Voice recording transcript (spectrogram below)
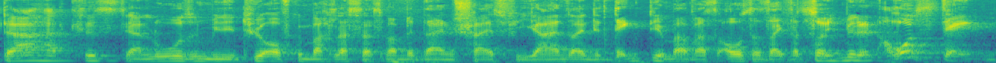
da hat Christian Lose mir die Tür aufgemacht, lass das mal mit deinen scheiß Filialen sein, denk dir mal was aus. Da sag ich, was soll ich mir denn ausdenken?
